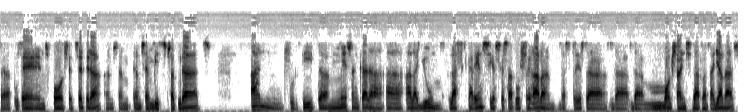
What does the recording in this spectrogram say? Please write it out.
eh, potents, forts, etc., ens, hem, ens hem vist saturats, han sortit eh, més encara a, a la llum les carències que s'arrossegaven després de, de, de molts anys de retallades.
